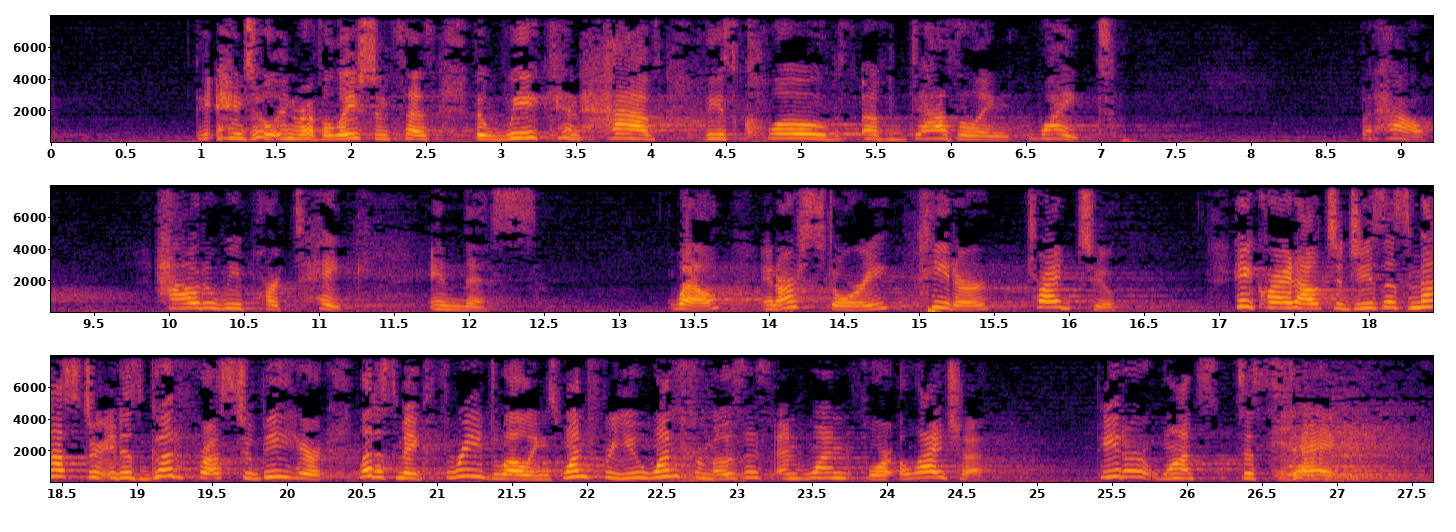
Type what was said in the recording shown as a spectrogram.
The angel in Revelation says that we can have these clothes of dazzling white. But how? How do we partake in this? Well, in our story, Peter tried to. He cried out to Jesus, Master, it is good for us to be here. Let us make three dwellings, one for you, one for Moses, and one for Elijah. Peter wants to stay.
